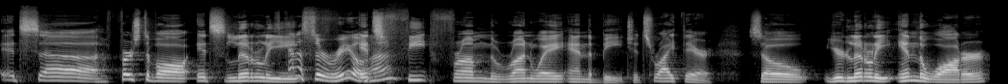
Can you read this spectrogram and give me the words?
It's uh. First of all, it's literally kind of surreal. it's huh? feet from the runway and the beach. It's right there. So you're literally in the water,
